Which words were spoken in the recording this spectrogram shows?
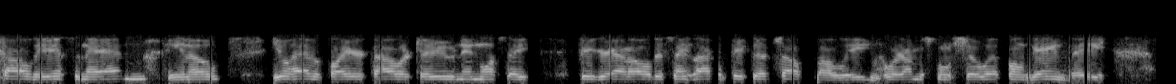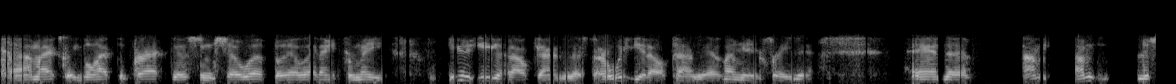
call this and that, and you know, you'll have a player call or two, and then once they figure out all this ain't like a pickup softball league where I'm just going to show up on game day. Uh, I'm actually going to have to practice and show up. Well, that ain't for me. You you got all kinds of that, or we get all kinds of that. Let me rephrase that. And uh, I'm I'm just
